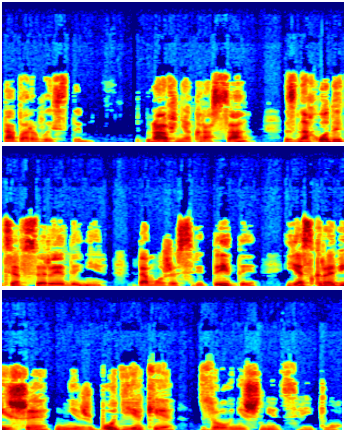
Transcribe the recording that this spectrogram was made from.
та барвистим. Справжня краса знаходиться всередині та може світити яскравіше, ніж будь-яке зовнішнє світло.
